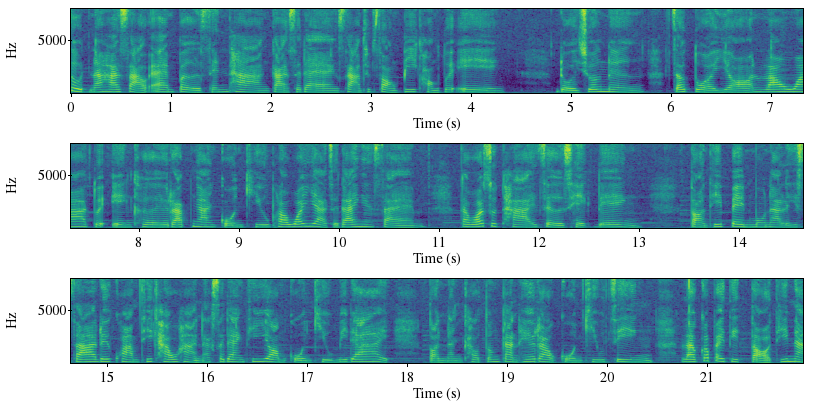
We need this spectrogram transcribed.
สุดนะคะสาวแอนเปิดเส้นทางการแสดง 32 ปีของตัวเอง โดยช่วงหนึ่งเจ้าตัวย้อนเล่าว่าตัวเองเคยรับงานโกนคิ้วเพราะว่าอยากจะได้เงินแสน แต่ว่าสุดท้ายเจอเช็คเด้ง ตอนที่เป็นโมนาลิซาด้วยความที่เขาหานักแสดงที่ยอมโกนคิ้วไม่ได้ ตอนนั้นเขาต้องการให้เราโกนคิ้วจริง แล้วก็ไปติดต่อที่ไหน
